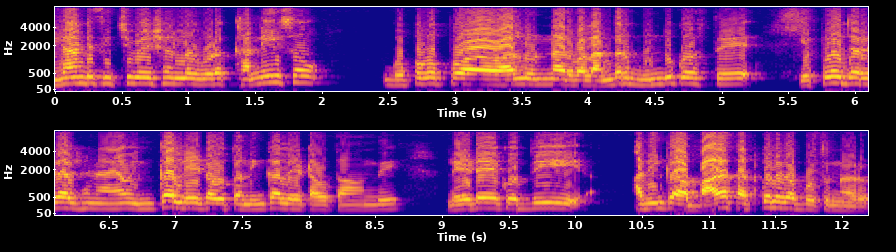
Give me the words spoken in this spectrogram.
ఇలాంటి సిచ్యువేషన్లో కూడా కనీసం గొప్ప గొప్ప వాళ్ళు ఉన్నారు. వాళ్ళందరూ ముందుకు వస్తే ఎప్పుడో జరగాల్సిన న్యాయం ఇంకా లేట్ అవుతుంది ఇంకా లేట్ అవుతా ఉంది లేట్ అయ్యే కొద్దీ అది ఇంకా బాగా తట్టుకోలేకపోతున్నారు.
